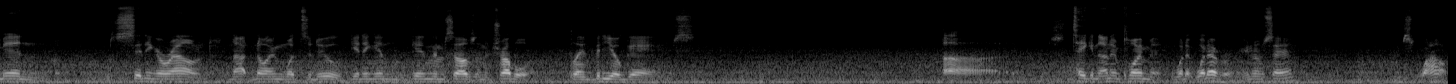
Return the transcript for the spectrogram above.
men sitting around, not knowing what to do, getting in, getting themselves into trouble, playing video games, uh, taking unemployment, whatever. You know what I'm saying? It's wow.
